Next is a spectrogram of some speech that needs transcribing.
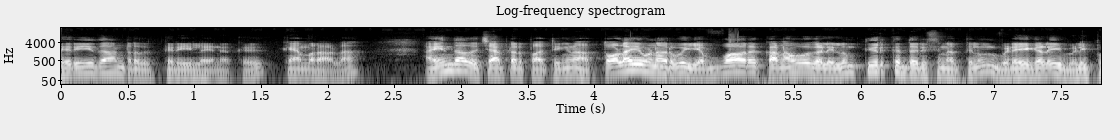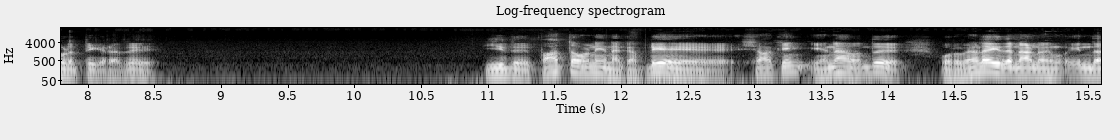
தெரியுதான்றது தெரியல எனக்கு கேமராவில் ஐந்தாவது சாப்டர் பார்த்தீங்கன்னா தொலை உணர்வு எவ்வாறு கனவுகளிலும் தீர்க்க தரிசனத்திலும் விடைகளை வெளிப்படுத்துகிறது. இது பார்த்த உடனே எனக்கு அப்படியே ஷாக்கிங் ஏன்னா வந்து ஒரு வேளை இதை நான் இந்த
